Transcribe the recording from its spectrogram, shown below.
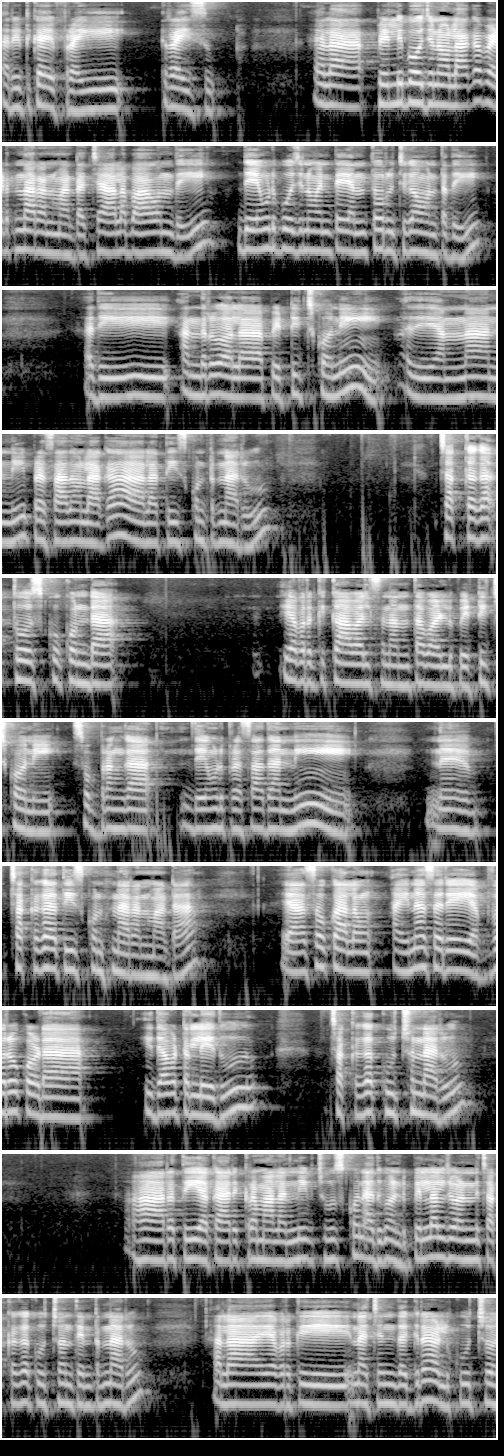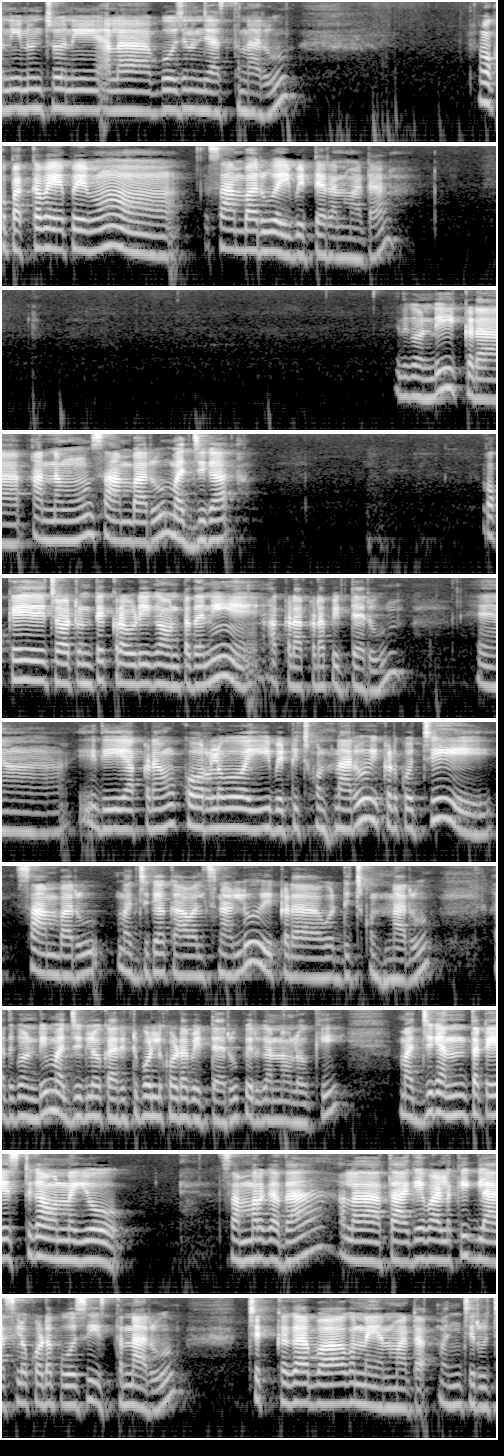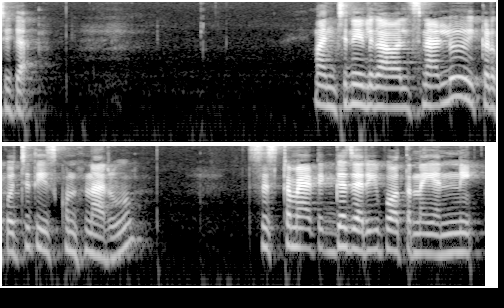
అరటికాయ ఫ్రై రైసు. ఇలా పెళ్ళి భోజనం లాగా పెడుతున్నారనమాట చాలా బాగుంది. దేవుడి భోజనం అంటే ఎంతో రుచిగా ఉంటుంది. అది అందరూ అలా పెట్టించుకొని అది అన్నాన్ని ప్రసాదం లాగా అలా తీసుకుంటున్నారు. చక్కగా తోసుకోకుండా ఎవరికి కావాల్సినంత వాళ్ళు పెట్టించుకొని శుభ్రంగా దేవుడి ప్రసాదాన్ని చక్కగా తీసుకుంటున్నారనమాట వేసవకాలం అయినా సరే ఎవ్వరూ కూడా ఇదవటం లేదు. చక్కగా కూర్చున్నారు. హారతి ఆ కార్యక్రమాలన్నీ చూసుకొని అదిగోండి పిల్లలు చూడండి చక్కగా కూర్చొని తింటున్నారు. అలా ఎవరికి నచ్చిన దగ్గర వాళ్ళు కూర్చొని నుంచొని అలా భోజనం చేస్తున్నారు. ఒక పక్క వైపు ఏమో సాంబారు అవి పెట్టారనమాట ఇదిగోండి ఇక్కడ అన్నము సాంబారు మజ్జిగ. ఒకే చోట ఉంటే క్రౌడీగా ఉంటుందని అక్కడక్కడ పెట్టారు. ఇది అక్కడ కూరలు అవి పెట్టించుకుంటున్నారు. ఇక్కడికి వచ్చి సాంబారు మజ్జిగ కావాల్సిన వాళ్ళు ఇక్కడ వడ్డించుకుంటున్నారు. అదిగోండి మజ్జిగలోకి అరటిపళ్ళు కూడా పెట్టారు పెరుగన్నంలోకి. మజ్జిగ ఎంత టేస్ట్గా ఉన్నాయో సమ్మర్ కదా అలా తాగే వాళ్ళకి గ్లాసులో కూడా పోసి ఇస్తున్నారు. చిక్కగా బాగున్నాయి అన్నమాట మంచి రుచిగా. మంచినీళ్ళు కావాల్సిన వాళ్ళు ఇక్కడికి వచ్చి తీసుకుంటున్నారు. సిస్టమేటిక్గా జరిగిపోతున్నాయి అన్నీ.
